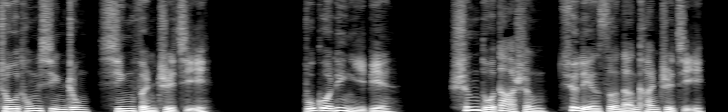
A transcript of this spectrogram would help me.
周通心中兴奋至极。不过另一边，争夺大圣却脸色难看至极。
